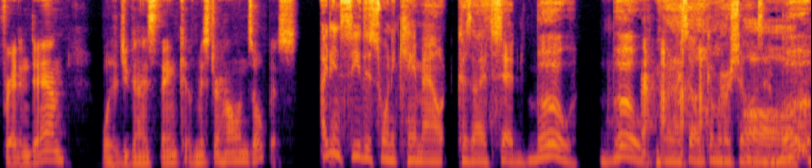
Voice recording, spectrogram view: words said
Fred and Dan, what did you guys think of Mr. Holland's opus? I didn't see this when it came out because I said boo, boo when I saw the commercial. I said boo,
